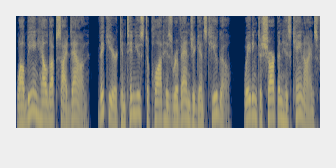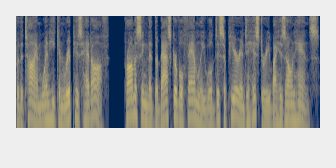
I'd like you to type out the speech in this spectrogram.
While being held upside down, Vikir continues to plot his revenge against Hugo, waiting to sharpen his canines for the time when he can rip his head off, promising that the Baskerville family will disappear into history by his own hands.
